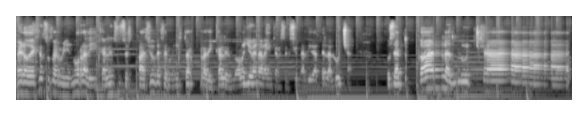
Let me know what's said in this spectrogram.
pero dejen su feminismo radical en sus espacios de feministas radicales, no lo lleven a la interseccionalidad de la lucha. O sea, todas las luchas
